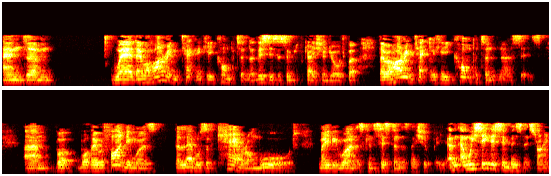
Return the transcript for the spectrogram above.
and um, where they were hiring technically competent. Now, this is a simplification, George, but they were hiring technically competent nurses. Um, but what they were finding was the levels of care on ward maybe weren't as consistent as they should be. And, and we see this in business, right?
